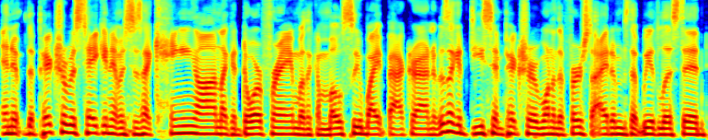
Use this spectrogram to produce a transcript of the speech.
And it, the picture was taken. It was just like hanging on like a door frame with like a mostly white background. It was like a decent picture of one of the first items that we had listed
